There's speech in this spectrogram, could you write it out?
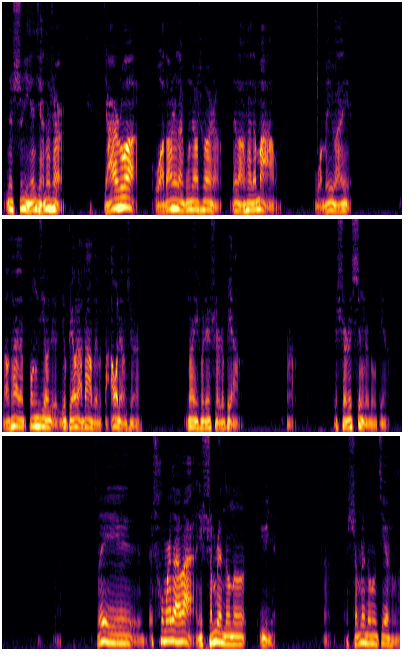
那十几年前的事儿，假如说我当时在公交车上，那老太太骂我，我没原因，老太太嘣叽又又给我俩大嘴巴，打我两拳，那你说这事儿就变了。啊？这事儿的性质都变了！所以出门在外，你什么人都能遇见。啊什么人都能接触的，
